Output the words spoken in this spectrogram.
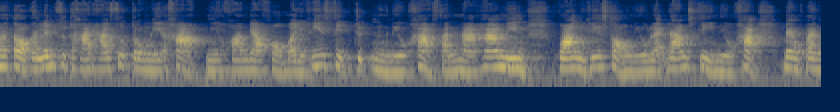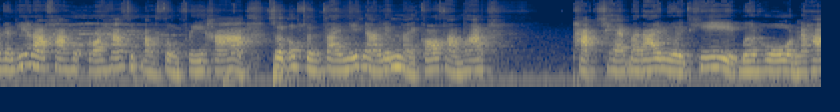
มาต่อกันเล่มสุดท้ายท้ายสุดตรงนี้ค่ะ มีความยาวของใบอยู่ที่ 10.1 นิ้วค่ะ สันหนา 5 มิล กว้างอยู่ที่ 2 นิ้วและด้าม 4 นิ้วค่ะ แบ่งปันกันที่ราคา 650 บาทส่งฟรีค่ะส่วนอกสนใจมีดงานเล่มไหนก็สามารถ ทักแชทมาได้เลยที่เบอร์โทรนะคะ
